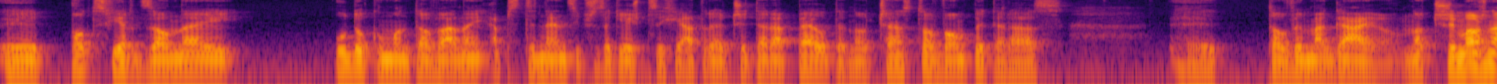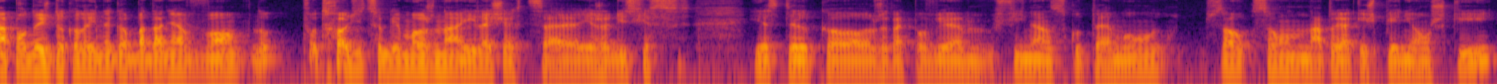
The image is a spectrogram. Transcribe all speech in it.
yy, potwierdzonej udokumentowanej abstynencji przez jakiegoś psychiatrę czy terapeutę. No często WOMPy teraz to wymagają. No, czy można podejść do kolejnego badania WOMP? No, podchodzić sobie można ile się chce, jeżeli jest, jest tylko, że tak powiem, finans ku temu, są, są na to jakieś pieniążki.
